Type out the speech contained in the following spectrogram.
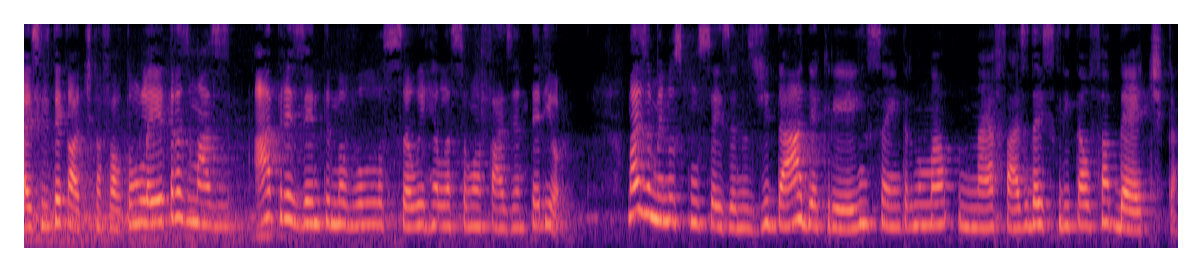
A escrita é caótica, faltam letras, mas apresenta uma evolução em relação à fase anterior. Mais ou menos com 6 anos de idade, a criança entra numa, na fase da escrita alfabética,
